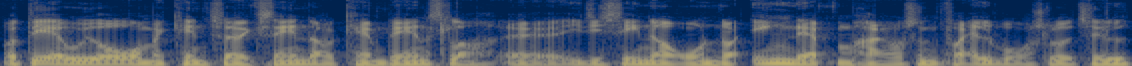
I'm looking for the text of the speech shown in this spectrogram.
Og derudover McKenzie Alexander og Cam Dansler øh, i de senere runder. Ingen af dem har jo sådan for alvor slået til.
